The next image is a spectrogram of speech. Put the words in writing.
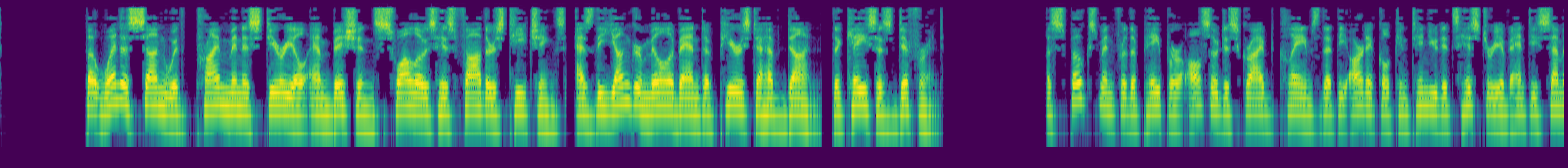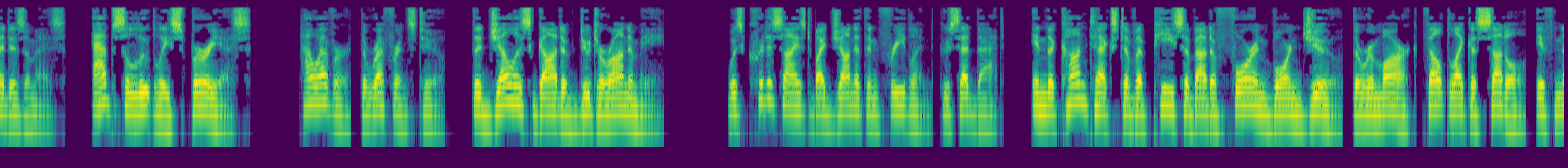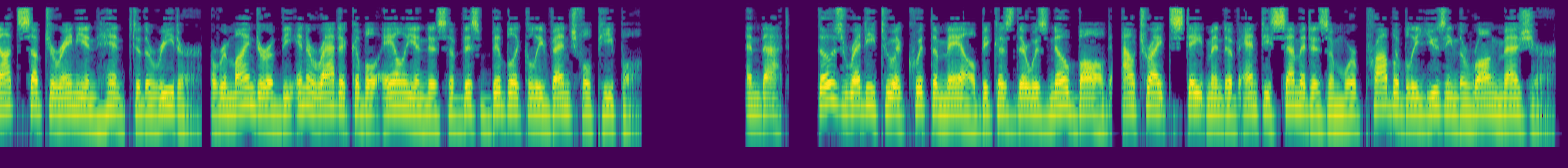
But when a son with prime ministerial ambitions swallows his father's teachings, as the younger Miliband appears to have done, the case is different." A spokesman for the paper also described claims that the article continued its history of antisemitism as "...absolutely spurious." However, the reference to the jealous God of Deuteronomy was criticized by Jonathan Freedland, who said that in the context of a piece about a foreign-born Jew, the remark felt like a subtle, if not subterranean hint to the reader, a reminder of the ineradicable alienness of this biblically vengeful people", and that, "...those ready to acquit the male because there was no bald, outright statement of antisemitism were probably using the wrong measure."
